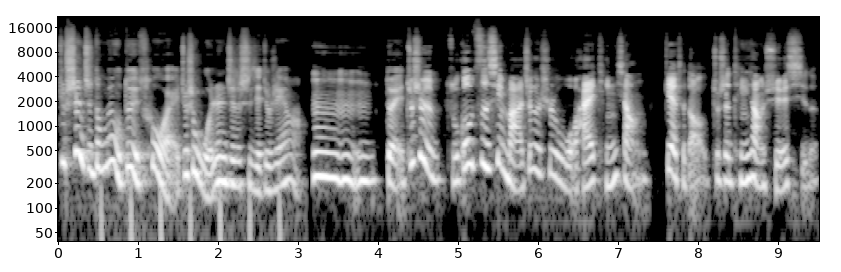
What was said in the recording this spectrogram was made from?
就甚至都没有对错。哎，就是我认知的世界就这样。嗯嗯嗯，对，就是足够自信吧。这个是我还挺想 get 到，就是挺想学习的。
